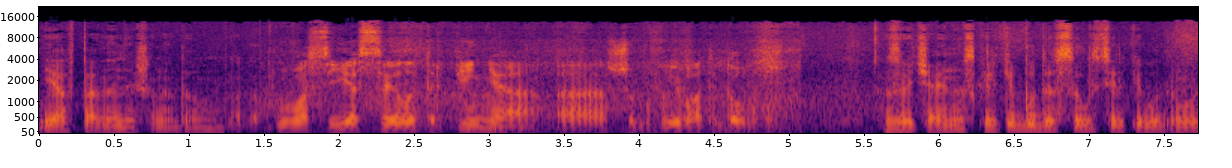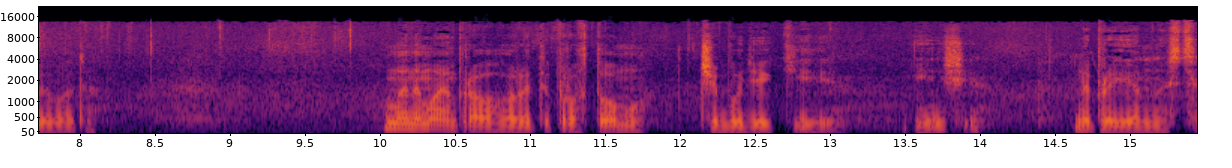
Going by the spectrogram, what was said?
Я впевнений, що надовго. У вас є сили, терпіння, е, щоб воювати довго? Звичайно, скільки буде сил, стільки будемо воювати. Ми не маємо права говорити про втому чи будь-які інші неприємності.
